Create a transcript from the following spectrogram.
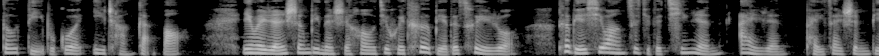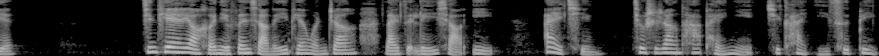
都抵不过一场感冒。因为人生病的时候就会特别的脆弱，特别希望自己的亲人、爱人陪在身边。今天要和你分享的一篇文章来自李小艺，爱情就是让他陪你去看一次病。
